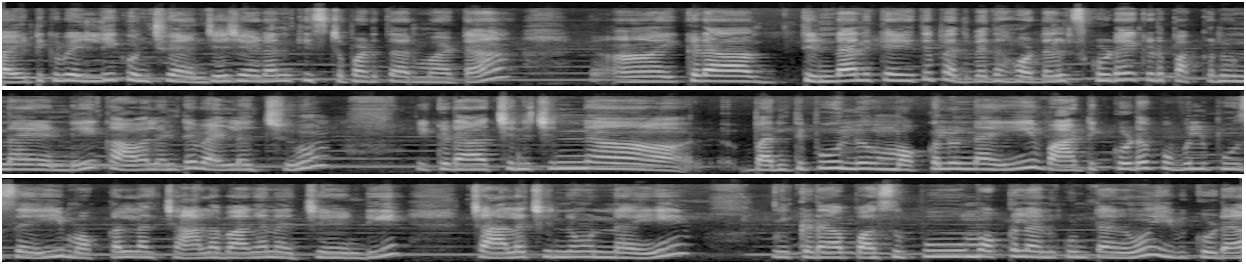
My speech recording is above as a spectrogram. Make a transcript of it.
బయటకు వెళ్ళి కొంచెం ఎంజాయ్ చేయడానికి ఇష్టపడతారు అనమాట ఇక్కడ తినడానికి అయితే పెద్ద పెద్ద హోటల్స్ కూడా ఇక్కడ పక్కన ఉన్నాయండి. కావాలంటే వెళ్ళొచ్చు. ఇక్కడ చిన్న చిన్న బంతిపూలు మొక్కలు ఉన్నాయి. వాటికి కూడా పువ్వులు పూసాయి. మొక్కలు నాకు చాలా బాగా నచ్చాయండి. చాలా చిన్నవి ఉన్నాయి. ఇక్కడ పసుపు మొక్కలు అనుకుంటాను. ఇవి కూడా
